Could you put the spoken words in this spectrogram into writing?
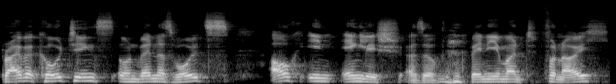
Private Coachings und wenn es wollt, auch in Englisch. Also wenn jemand von euch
